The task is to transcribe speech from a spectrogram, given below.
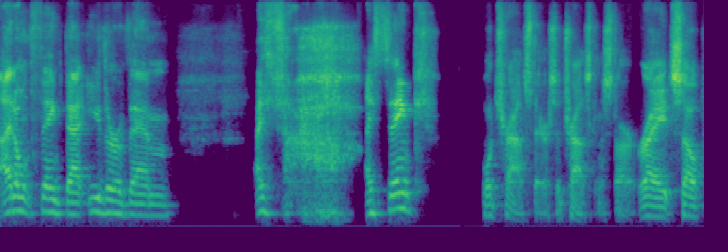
I don't think that either of them, I, I think, well, Trout's there. So Trout's going to start, right? So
